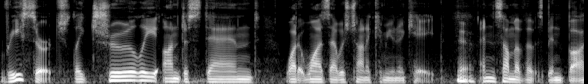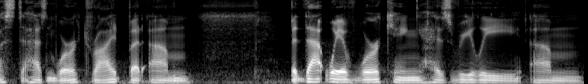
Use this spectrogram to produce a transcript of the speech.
research, like truly understand what it was I was trying to communicate. Yeah. And some of it's been bust. It hasn't worked right, but um, but that way of working has really um,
